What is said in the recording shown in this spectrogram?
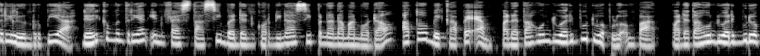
triliun rupiah dari Kementerian Investasi Badan Koordinasi Penanaman Modal atau BKPM pada tahun 2024. Pada tahun 2023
